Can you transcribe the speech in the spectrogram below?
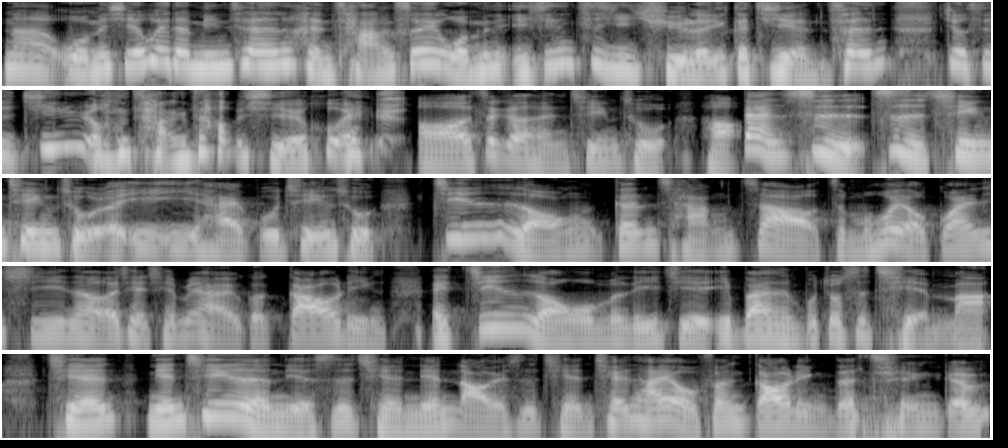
那我们协会的名称很长，所以我们已经自己取了一个简称，就是金融长照协会。哦，这个很清楚。好，但是字清清楚的意义还不清楚。金融跟长照怎么会有关系呢？而且前面还有个高龄。哎，金融我们理解一般人不就是钱吗？钱，年轻人也是钱，年老也是钱，钱还有分高龄。的钱跟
